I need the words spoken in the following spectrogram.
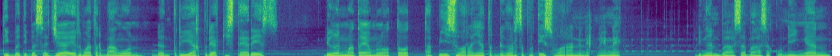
tiba-tiba saja Irma terbangun dan teriak-teriak histeris. Dengan mata yang melotot, tapi suaranya terdengar seperti suara nenek-nenek. Dengan bahasa-bahasa kuningan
